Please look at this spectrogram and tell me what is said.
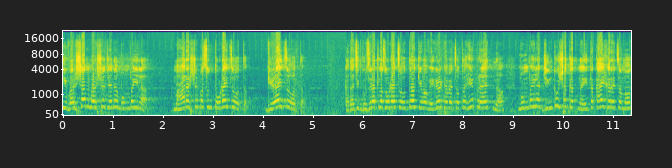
की वर्षानुवर्ष ज्यांना मुंबईला महाराष्ट्रापासून तोडायचं होतं गिळायचं होतं कदाचित गुजरातला जोडायचं होतं किंवा वेगळं ठेवायचं होतं हे प्रयत्न मुंबईला जिंकू शकत नाही तर काय करायचं मग?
